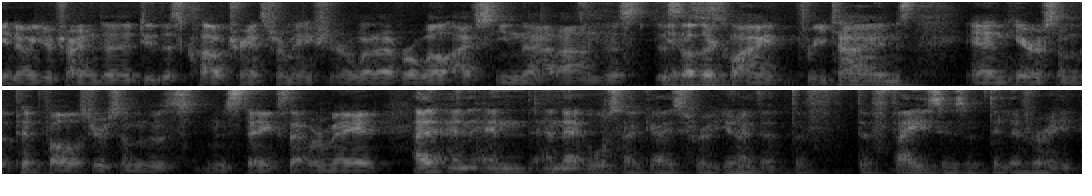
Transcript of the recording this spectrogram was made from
you know, you're trying to do this cloud transformation or whatever. Well, I've seen that on this this Yes. other client three times, and here are some of the pitfalls. Here are some of the mistakes that were made. And, and and that also goes through you know the the, the phases of delivery.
